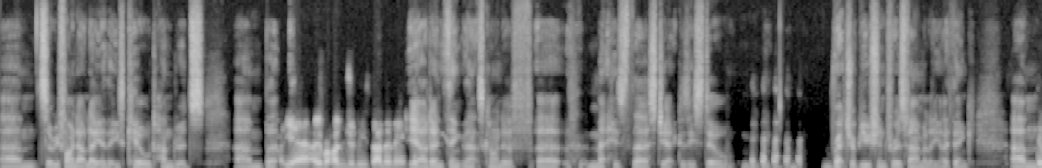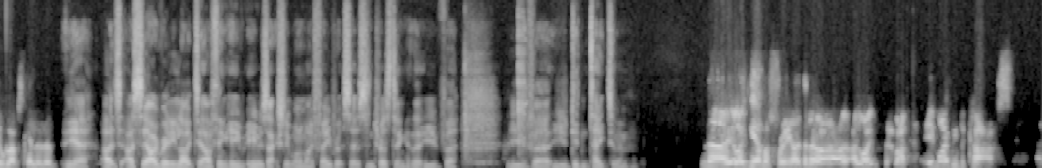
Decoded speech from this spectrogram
Um, so we find out later that he's killed hundreds. Um, but yeah, over hundred he's done, isn't he? Yeah, I don't think that's kind of uh, met his thirst yet because he's still retribution for his family. I think um, still loves killing them. Yeah, I, I say I really liked it. I think he he was actually one of my favourites. So it's interesting that you've uh, you've uh, you didn't take to him. No, like the other three, I don't know. I, I liked them. It might be the cast. Uh,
